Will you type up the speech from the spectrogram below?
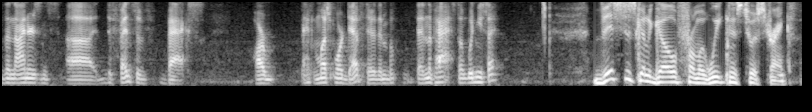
the Niners' uh, defensive backs are have much more depth there than than the past. Wouldn't you say? This is going to go from a weakness to a strength.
